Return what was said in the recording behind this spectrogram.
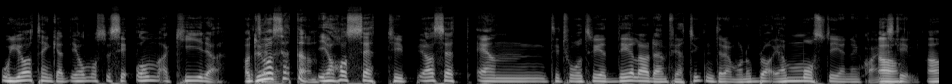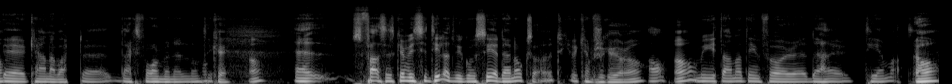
Och jag tänker att jag måste se om Akira. Ja, du har sett den? Jag har sett typ, jag har sett en till två tredjedelar av den för jag tyckte inte den var något bra. Jag måste ge den en chans Ja, till. ja. Det kan ha varit eh, dagsformen eller någonting. Okej. Ja. Eh, fast ska vi se till att vi går och ser den också? ja, det tycker vi kan försöka göra. Ja. Ja. Om inget annat inför det här temat. Ja.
